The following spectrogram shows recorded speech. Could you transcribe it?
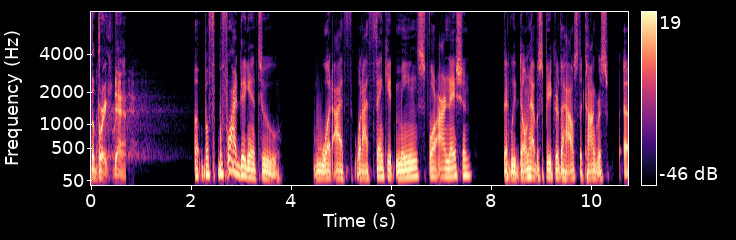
The, breakdown. Uh, before I dig into what I th- what I think it means for our nation, that we don't have a Speaker of the House, the Congress uh,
